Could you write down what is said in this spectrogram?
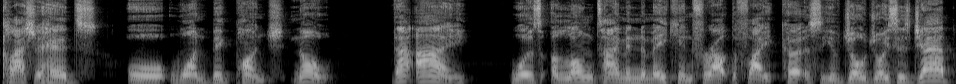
clash of heads or one big punch. No, that eye was a long time in the making throughout the fight, courtesy of Joe Joyce's jab.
